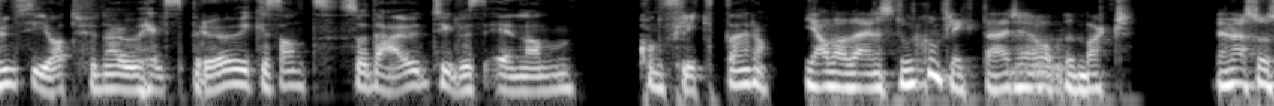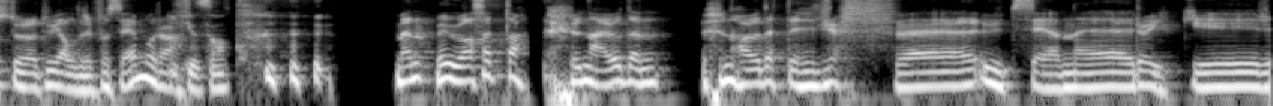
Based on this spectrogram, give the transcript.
Hun sier jo at hun er jo helt sprø, ikke sant? Så det er jo tydeligvis en eller annen konflikt der, da. Ja da, det er en stor konflikt der, Mm. åpenbart. Den er så stor at vi aldri får se mora. Ikke sant? Men, men uansett, da. Hun, er jo den, hun har jo dette røffe utseendet, røyker,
